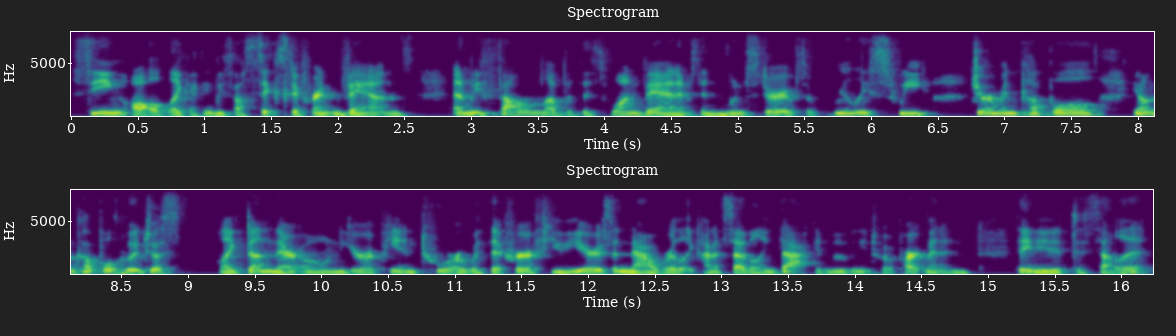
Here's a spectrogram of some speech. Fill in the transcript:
seeing all like i think we saw six different vans. And we fell in love with this one van. It was in munster it was a really sweet german couple young couple who had just like done their own European tour with it for a few years. And now we're like kind of settling back and moving into an apartment and they needed to sell it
